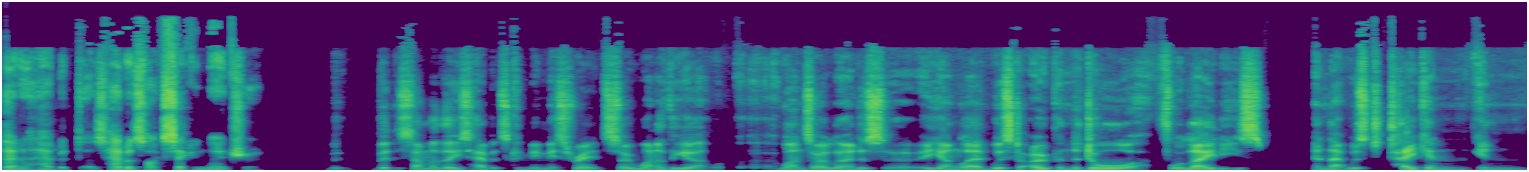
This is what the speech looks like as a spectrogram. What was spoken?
than a Hmm. habit does. Habits like second nature. But, but some of these habits can be misread. So one of the uh, ones I learned as a, a young lad was to open the door for ladies, and that was taken in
